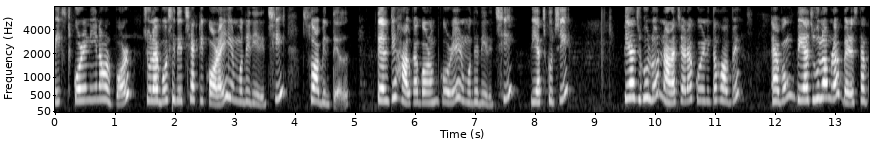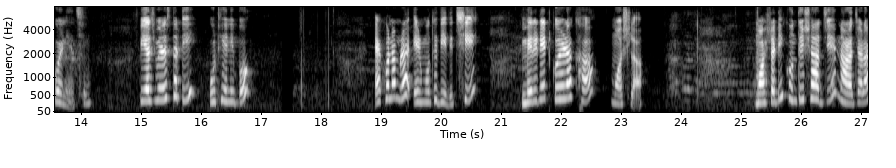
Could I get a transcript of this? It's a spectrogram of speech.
মিক্সড করে নিয়ে নেওয়ার পর চুলায় বসিয়ে দিচ্ছি একটি কড়াই। এর মধ্যে দিয়ে দিচ্ছি সয়াবিন তেল। তেলটি হালকা গরম করে এর মধ্যে দিয়ে দিচ্ছি পেঁয়াজ কুচি। পেঁয়াজগুলো নাড়াচাড়া করে নিতে হবে এবং পেঁয়াজগুলো আমরা বেরেস্তা করে নিয়েছি। পেঁয়াজ বেরেস্তাটি উঠিয়ে নিব। এখন আমরা এর মধ্যে দিয়ে দিচ্ছি মেরিনেট করে রাখা মশলা। মশলাটি খুন্তির সাহায্যে নাড়াচাড়া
